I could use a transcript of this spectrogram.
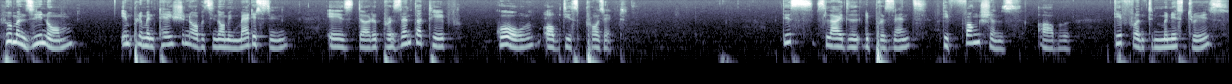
human genome, implementation of genomic medicine is the representative goal of this project. This slide represents the functions of different ministries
